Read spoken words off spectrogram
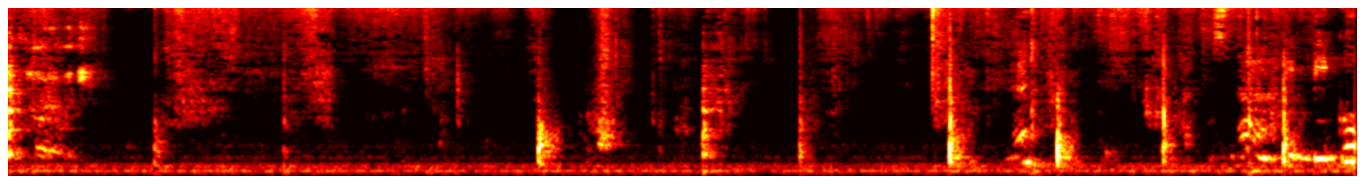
Let's go with it. Yan. Tapos na, ang aking biko.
